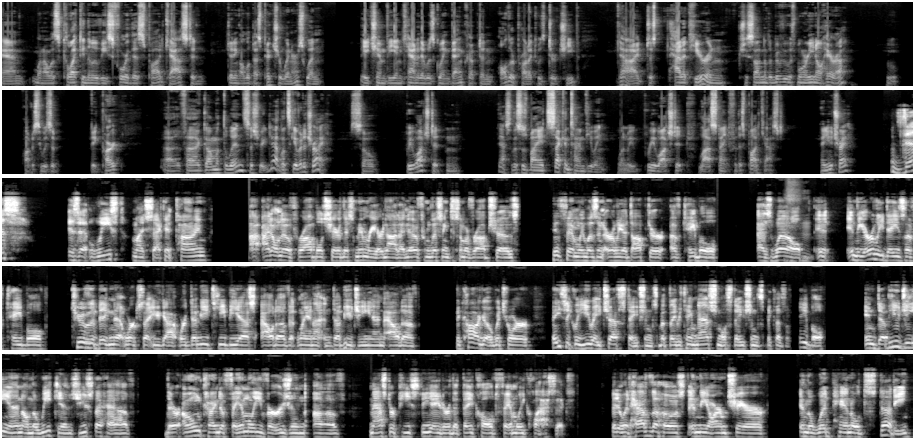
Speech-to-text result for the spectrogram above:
And when I was collecting the movies for this podcast and getting all the best picture winners when HMV in Canada was going bankrupt and all their product was dirt cheap, yeah, I just had it here and she saw another movie with Maureen O'Hara, who obviously was a big part. of uh, Gone with the Wind. So she, yeah, let's give it a try. So we watched it, and yeah, so this was my second time viewing when we rewatched it last night for this podcast. And you, Trey? This is at least my second time. I, I don't know if Rob will share this memory or not. I know from listening to some of Rob's shows, his family was an early adopter of cable as well. Mhm. It, in the early days of cable, two of the big networks that you got were WTBS out of Atlanta and WGN out of Chicago, which were basically UHF stations, but they became national stations because of cable. And WGN on the weekends used to have their own kind of family version of Masterpiece Theater that they called Family Classics. But it would have the host in the armchair in the wood paneled study,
